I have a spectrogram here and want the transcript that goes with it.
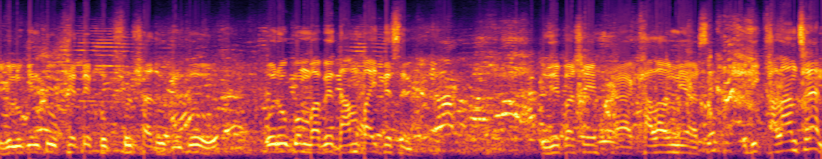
এগুলো কিন্তু খেতে খুব সুস্বাদু কিন্তু ওইরকম ভাবে দাম পাইতেছেন এই যে পাশে খালাও নিয়ে আসছে। এটি খালা আনছেন?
